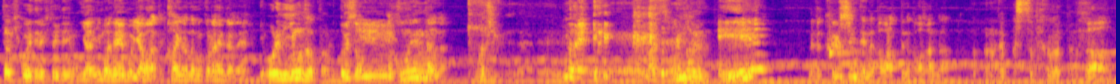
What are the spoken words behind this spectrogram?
った聞こえてる人いて今。いや、今ね、もうやばかった。階段の向こうらへんだよね。俺ミニモンズだったわ今嘘、えこの辺なんだ。マジ今、えそんな？うん。ええなんか苦しんでんのか笑ってんのかわかんな。ああでもくっそ高かったな。あ。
